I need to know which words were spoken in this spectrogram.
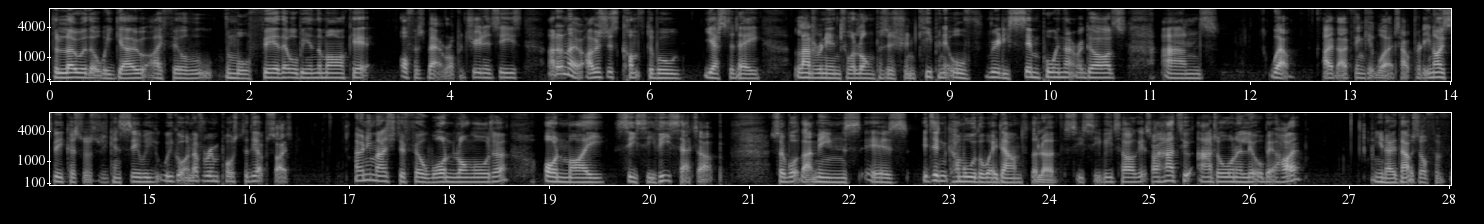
The lower that we go, I feel the more fear there will be in the market, offers better opportunities. I don't know. I was just comfortable yesterday, laddering into a long position, keeping it all really simple in that regards. And, well, I, I think it worked out pretty nicely because, as you can see, we, we got another impulse to the upside. I only managed to fill one long order on my CCV setup. So what that means is it didn't come all the way down to the low of the CCV target. So I had to add on a little bit higher. You know, that was off of,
